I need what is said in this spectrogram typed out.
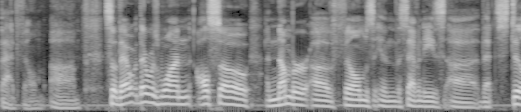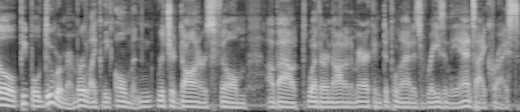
that film. Um, so there there was one also a number of films in the 70s uh, that still people do remember, like The Omen, Richard Donner's film about whether or not an American diplomat is raising the Antichrist,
